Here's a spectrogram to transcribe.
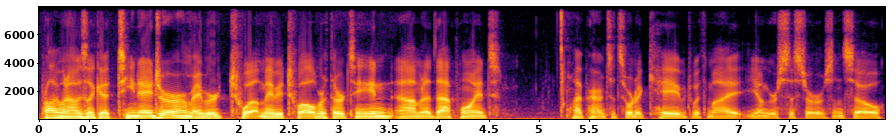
probably when I was like a teenager, maybe 12, maybe 12 or 13. Um, and at that point, my parents had sort of caved with my younger sisters, and so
